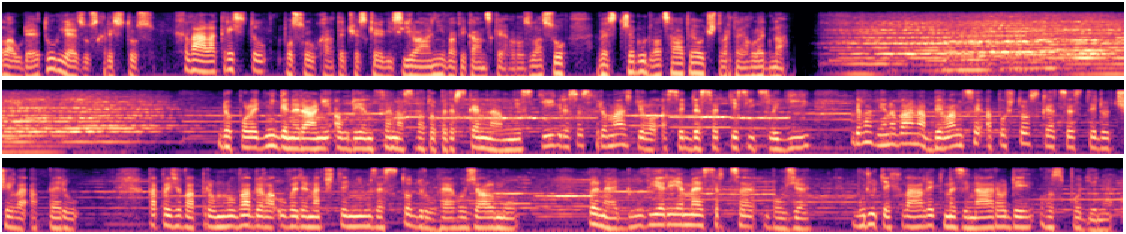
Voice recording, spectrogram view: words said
Laudetur Jezus Christus. Chvála Kristu. Posloucháte české vysílání Vatikánského rozhlasu ve středu 24. ledna. Dopolední generální audience na svatopetrském náměstí, kde se schromáždilo asi 10 tisíc lidí, byla věnována bilanci apoštolské cesty do Chile a Peru. Papežova promluva byla uvedena čtením ze 102. žalmu. Plné důvěry je mé srdce, Bože. Budu tě chválit mezi národy, hospodine.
